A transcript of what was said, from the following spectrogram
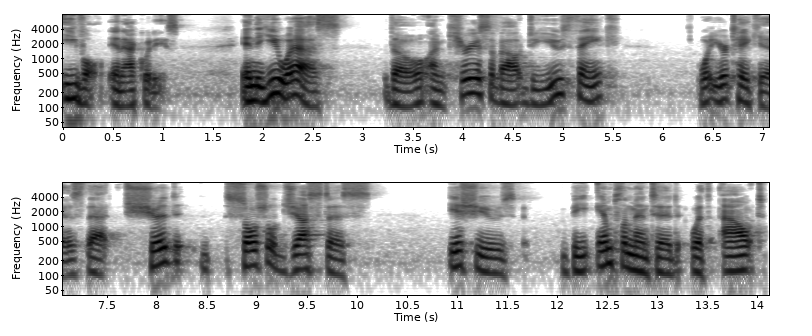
evil inequities. In the US though I'm curious about do you think what your take is that should social justice issues be implemented without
